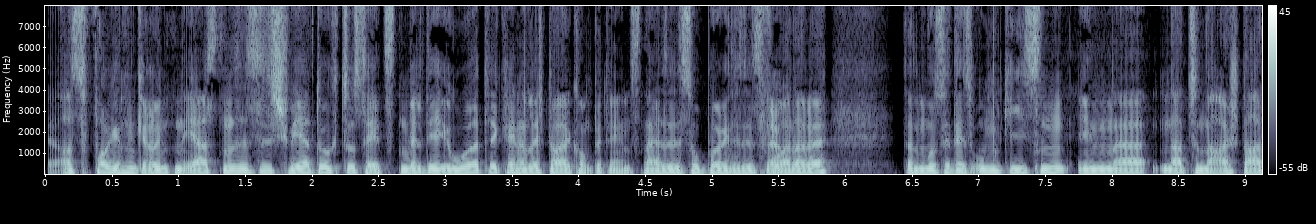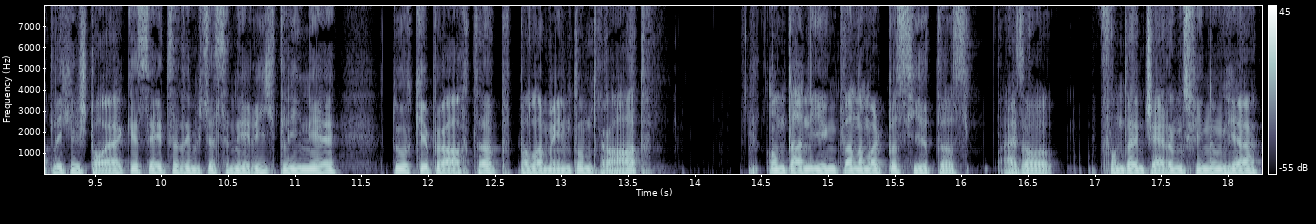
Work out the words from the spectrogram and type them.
aus folgenden Gründen. Erstens, es ist schwer durchzusetzen, weil die EU hat ja keinerlei Steuerkompetenz. Ne? Also es ist super, wenn ich das jetzt Ja. fordere. Dann muss ich das umgießen in äh, nationalstaatliche Steuergesetze, indem ich das in eine Richtlinie durchgebracht habe, Parlament und Rat. Und dann irgendwann einmal passiert das. Also von der Entscheidungsfindung her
